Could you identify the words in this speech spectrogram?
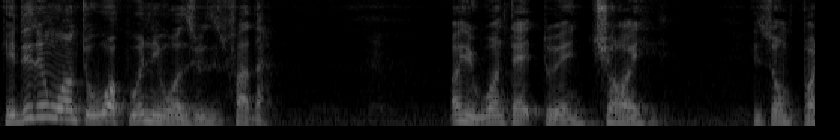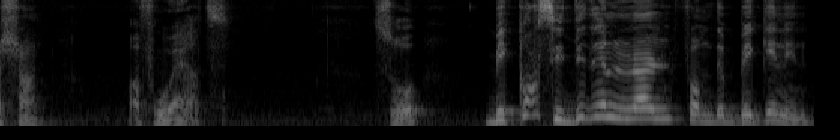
He didn't want to work when he was with his father. Or he wanted to enjoy his own portion of wealth. So, because he didn't learn from the beginning,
